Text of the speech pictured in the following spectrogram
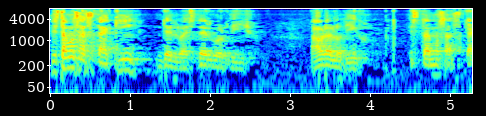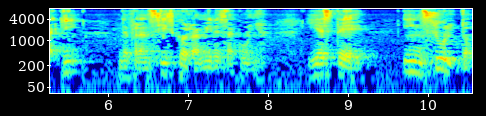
Estamos hasta aquí de Loester Gordillo. Ahora lo digo, estamos hasta aquí de Francisco Ramírez Acuña. Y este insulto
